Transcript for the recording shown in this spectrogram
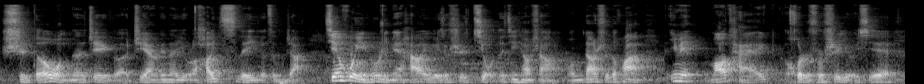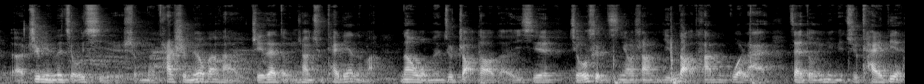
使得我们的这个 GMV 呢有了好几次的一个增长。尖货引入里面还有一个就是酒的经销商，我们当时的话，因为茅台或者说是有一些呃知名的酒企什么的，它是没有办法直接在抖音上去开店的嘛，那我们就找到的一些酒水的经销商，引导他们过来在抖音里面去开店。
